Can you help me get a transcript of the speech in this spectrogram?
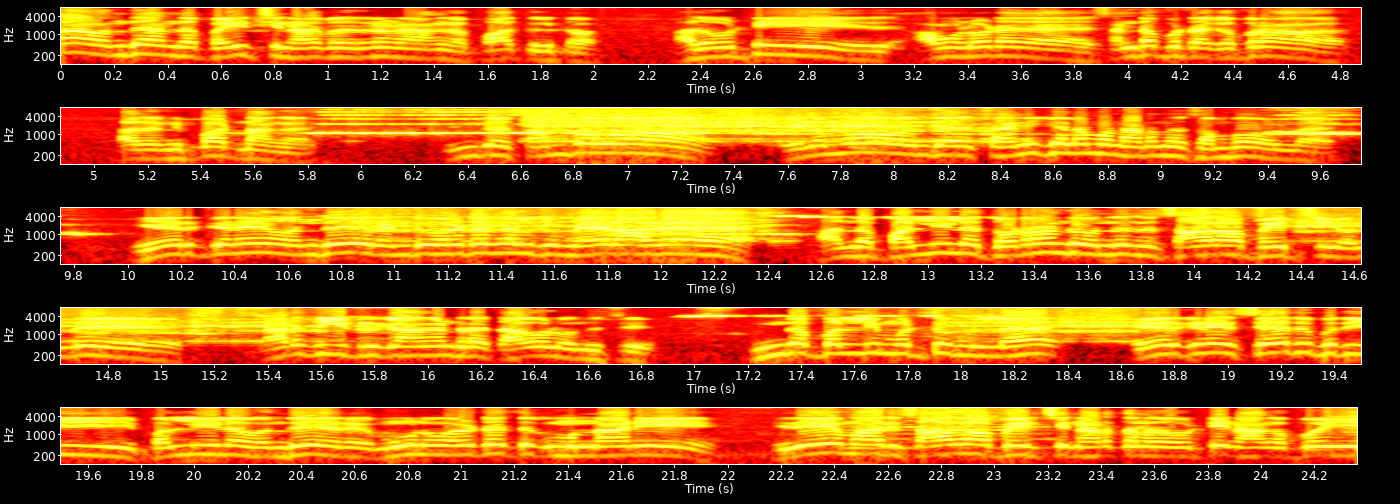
தான் வந்து அந்த பயிற்சி நடப்பதுன்னு நாங்கள் பார்த்துக்கிட்டோம். அதை ஒட்டி அவங்களோட சண்டை போட்டதுக்கப்புறம் அதை நிப்பாட்டினாங்க. இந்த சம்பவம் என்னமோ இந்த சனிக்கிழமை நடந்த சம்பவம் இல்லை. ஏற்கனவே வந்து ரெண்டு வருடங்களுக்கு மேலாக அந்த பள்ளியில தொடர்ந்து வந்து இந்த சாகா பயிற்சி வந்து நடத்திக்கிட்டு இருக்காங்கன்ற தகவல் வந்துச்சு. இந்த பள்ளி மட்டும் இல்ல ஏற்கனவே சேதுபதி பள்ளியில வந்து மூணு வருடத்துக்கு முன்னாடி இதே மாதிரி சாகா பயிற்சி நடத்தினதை ஒட்டி நாங்க போய்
